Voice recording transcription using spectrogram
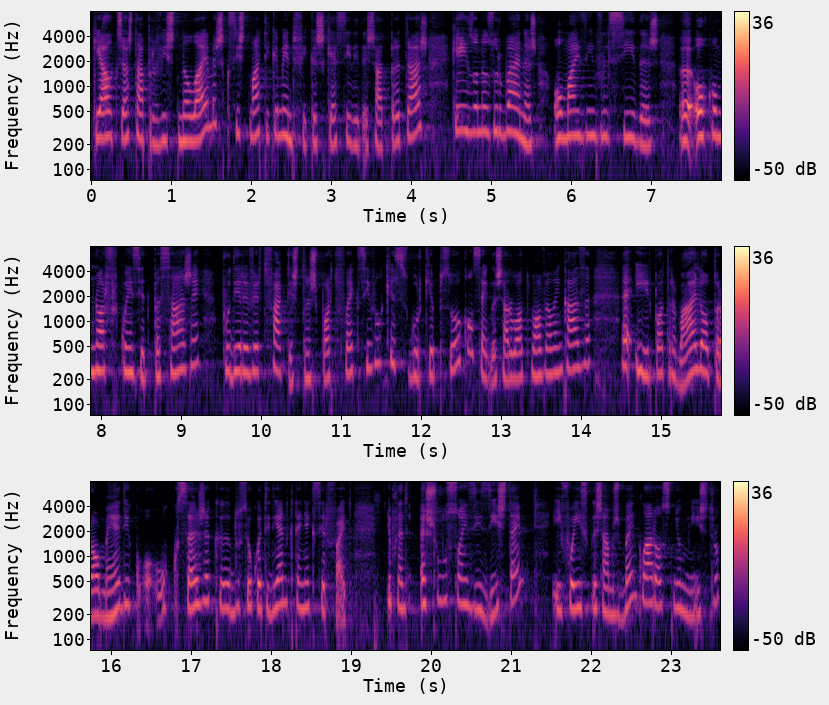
que é algo que já está previsto na lei, mas que sistematicamente fica esquecido e deixado para trás, que é em zonas urbanas ou mais envelhecidas ou com menor frequência de passagem, poder haver de facto este transporte flexível que assegure que a pessoa consegue deixar o automóvel em casa e ir para o trabalho ou para o médico, ou o que seja que, do seu cotidiano que tenha que ser feito. E, portanto, as soluções existem e foi isso que deixámos bem claro ao Sr. Ministro.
